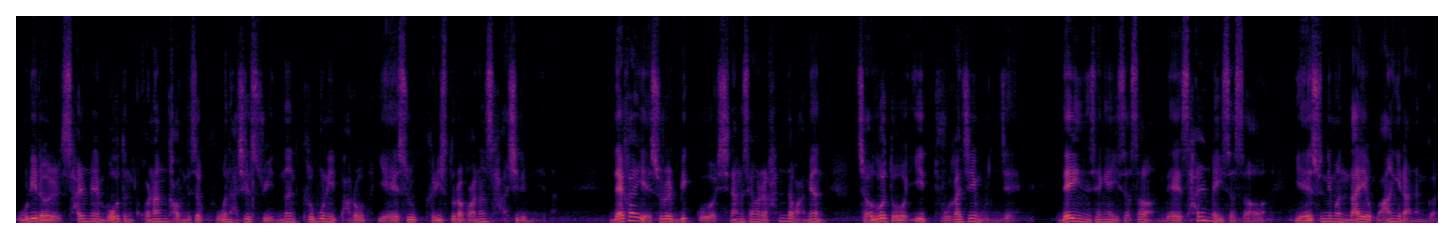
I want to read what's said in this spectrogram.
우리를 삶의 모든 고난 가운데서 구원하실 수 있는 그분이 바로 예수 그리스도라고 하는 사실입니다. 내가 예수를 믿고 신앙생활을 한다고 하면 적어도 이 두 가지 문제, 내 인생에 있어서 내 삶에 있어서 예수님은 나의 왕이라는 것,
